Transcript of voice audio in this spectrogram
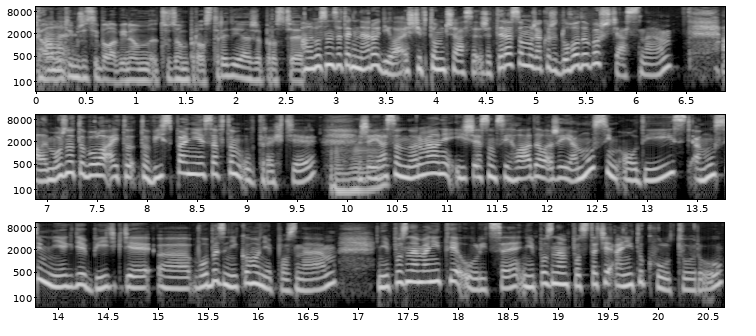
Alebo Ale- tým, že si bola v inom cudzom prostredí a že proste... Alebo som sa tak narodila ešte v tom čase, že teraz som už akože dlhodobo šťastná, ale možno to bolo aj to, to vyspanie sa v tom útrechte, uh-huh. že ja som normálne išla, ja som si hľadala, že ja musím odísť a musím niekde byť, kde uh, vôbec nikoho nepoznám, nepoznám ani tie ulice, nepoznám v podstate ani tú kultúru,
